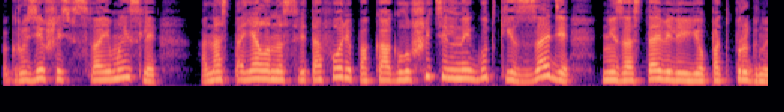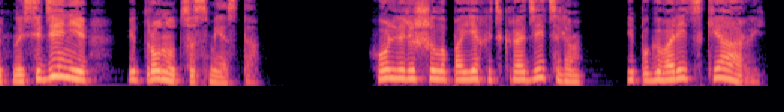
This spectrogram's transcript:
Погрузившись в свои мысли, она стояла на светофоре, пока оглушительные гудки сзади не заставили ее подпрыгнуть на сиденье и тронуться с места. Холли решила поехать к родителям и поговорить с Киарой.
